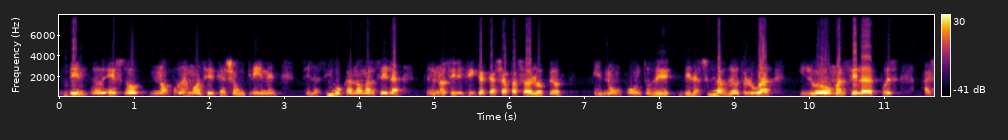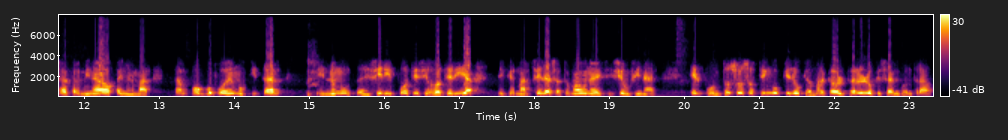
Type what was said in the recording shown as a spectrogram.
Dentro de eso no podemos decir que haya un crimen, se la sigue buscando a Marcela, pero no significa que haya pasado lo peor en un punto de, de la ciudad, de otro lugar, y luego Marcela después haya terminado en el mar. Tampoco podemos quitar, eh, no me gusta decir hipótesis o teoría, de que Marcela haya tomado una decisión final. El punto yo sostengo que lo que ha marcado el perro es lo que se ha encontrado.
